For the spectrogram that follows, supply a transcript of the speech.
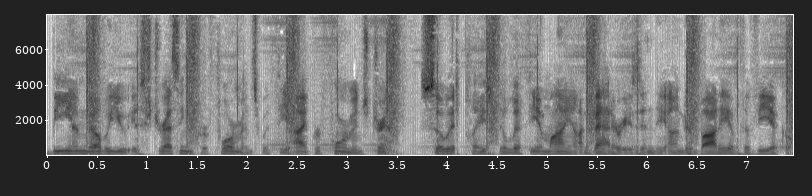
BMW is stressing performance with the i-Performance trim, so it placed the lithium-ion batteries in the underbody of the vehicle.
